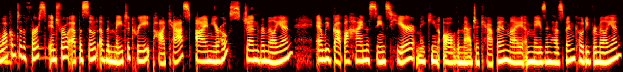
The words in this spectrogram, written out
welcome to the first intro episode of the Made to Create podcast. I'm your host, Jen Vermillion, and we've got behind the scenes here making all the magic happen my amazing husband, Cody Vermillion,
